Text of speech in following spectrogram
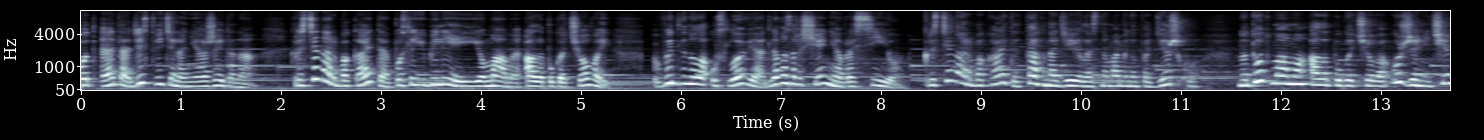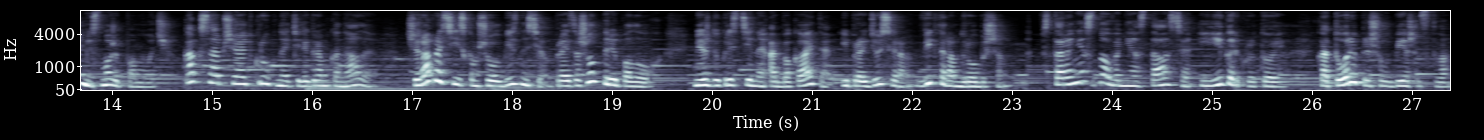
Вот это действительно неожиданно. Кристина Арбакайте после юбилея ее мамы Аллы Пугачевой выдвинула условия для возвращения в Россию. Кристина Арбакайте так надеялась на мамину поддержку, но тут мама Алла Пугачева уже ничем не сможет помочь. Как сообщают крупные телеграм-каналы, Вчера в российском шоу-бизнесе произошел переполох между Кристиной Арбакайте и продюсером Виктором Дробышем. В стороне снова не остался и Игорь Крутой, который пришел в бешенство.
